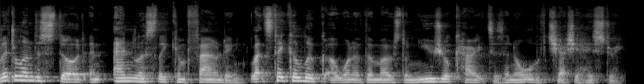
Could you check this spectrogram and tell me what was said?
Little understood and endlessly confounding, let's take a look at one of the most unusual characters in all of Cheshire history.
